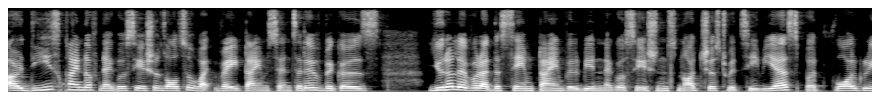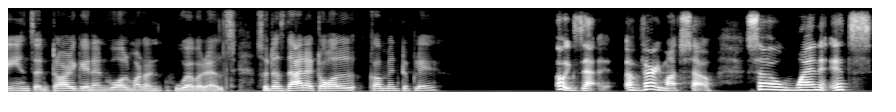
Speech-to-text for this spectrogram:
are these kind of negotiations also very time sensitive because Unilever at the same time will be in negotiations not just with CVS but Walgreens and Target and Walmart and whoever else. So does that at all come into play? Oh, exactly. Uh, very much so. So when it's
